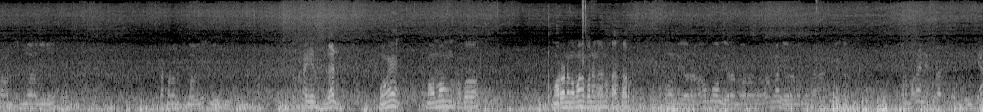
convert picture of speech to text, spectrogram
Malam semua ini. Pas malam semua ini seminggu. Terus akhir bulan. Wongnya ngomong apa moro nang ngomong apa nang anu kantor ya orang ngomong, ya orang moro ngomong, ya orang ngomong. Moro-moro enek surat ya.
